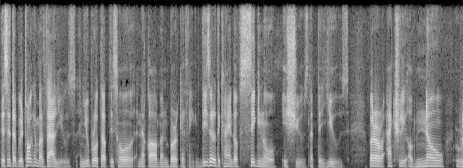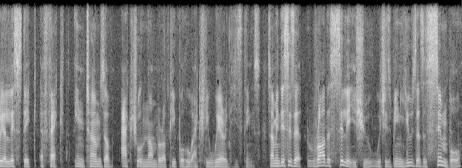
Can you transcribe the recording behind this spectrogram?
This is that we're talking about values, and you brought up this whole niqab and burqa thing. These are the kind of signal issues that they use but are actually of no realistic effect in terms of actual number of people who actually wear these things. So, I mean, this is a rather silly issue which is being used as a symbol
